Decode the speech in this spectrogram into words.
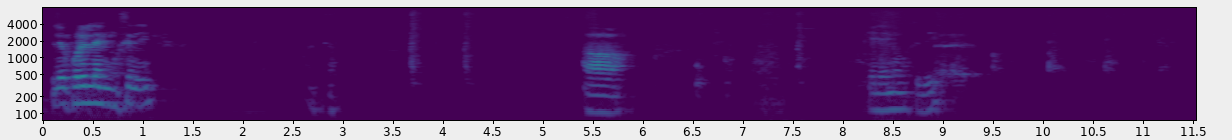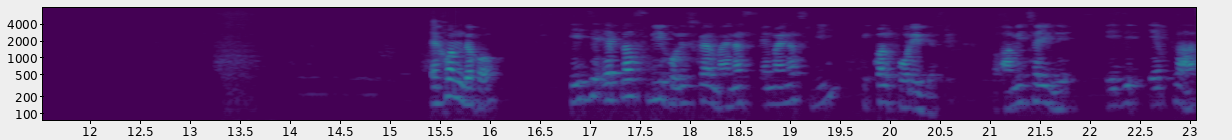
তাহলে উপরের লাইন মুছে দিই। আচ্ছা। এই লাইন মুছে দিই। এখন দেখো, এই যে A plus B whole square minus A minus B equal four AB আছে তো আমি চাইলে এই যে A plus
